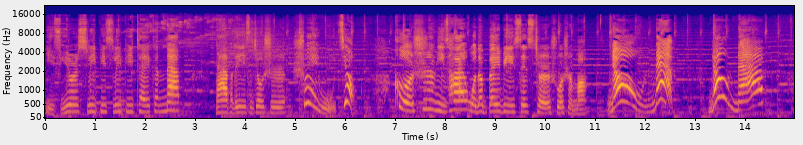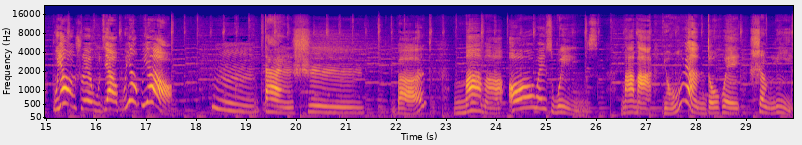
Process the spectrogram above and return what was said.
：“If you're sleepy, sleepy, take a nap。” Nap 的意思就是睡午觉。可是你猜我的 baby sister 说什么？No nap, no nap，不要睡午觉，不要不要。嗯，但是，but 妈妈 always wins，妈妈永远都会胜利。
